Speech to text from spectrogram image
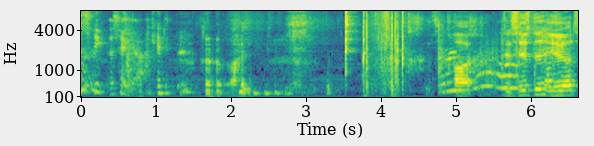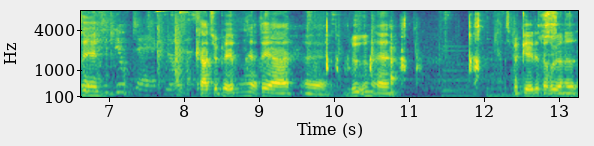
Måske, sagde jeg. Nej. Og det sidste, I hører til er kartoffelpen her, det er øh, lyden af spaghetti, der ryger ned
